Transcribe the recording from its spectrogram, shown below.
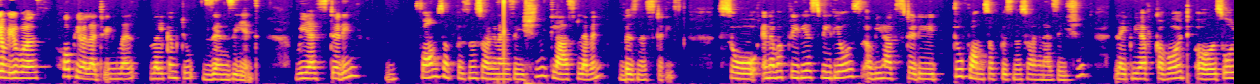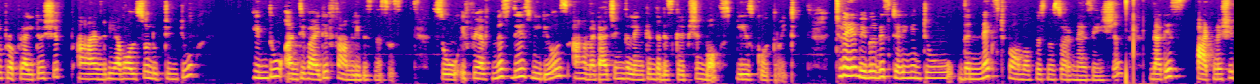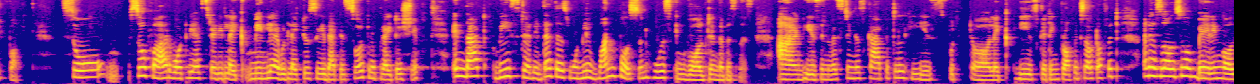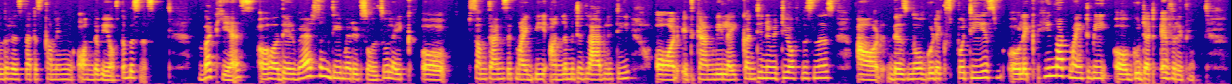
dear viewers. Hope you all are doing well. Welcome to GenZ Ed. We are studying forms of business organization, class 11, business studies. So, in our previous videos, uh, we have studied two forms of business organization. Like we have covered uh, sole proprietorship, and we have also looked into Hindu undivided family businesses. So if you have missed these videos, I am attaching the link in the description box. Please go through it. Today we will be studying into the next form of business organization that is partnership form. So so far what we have studied like mainly I would like to say that is sole proprietorship. In that we studied that there's only one person who is involved in the business and he is investing his capital he is put uh, like he is getting profits out of it and is also bearing all the risk that is coming on the way of the business. But yes uh, there were some demerits also like uh, sometimes it might be unlimited liability or it can be like continuity of business or there's no good expertise or like he not might be uh, good at everything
